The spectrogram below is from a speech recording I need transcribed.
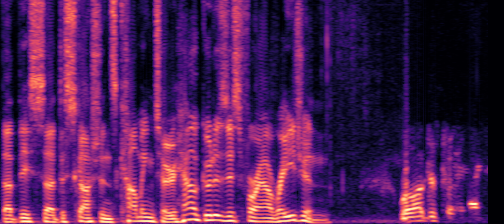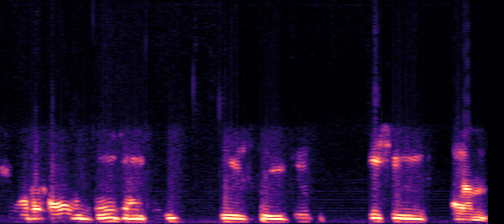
that this uh, discussion's coming to. How good is this for our region? Well, I'm just trying to make sure that all we do, JT, is to get issues um,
